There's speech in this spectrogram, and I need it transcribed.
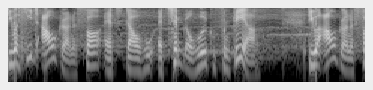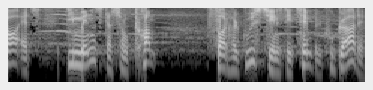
de var helt afgørende for, at, der, at templet overhovedet kunne fungere. De var afgørende for, at de mennesker, som kom for at holde gudstjeneste i tempel, kunne gøre det.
